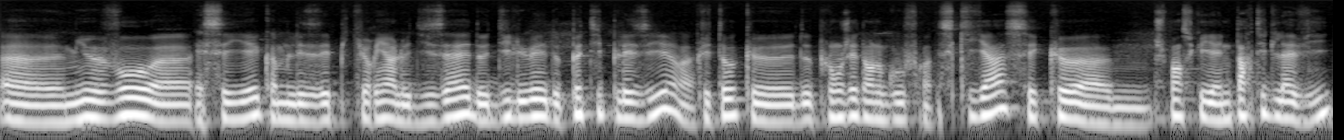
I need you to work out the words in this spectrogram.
Euh, mieux vaut euh, essayer, comme les épicuriens le disaient, de diluer de petits plaisirs plutôt que de plonger dans le gouffre. Ce qu'il y a, c'est que euh, je pense qu'il y a une partie de la vie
